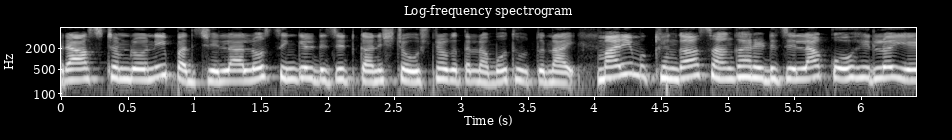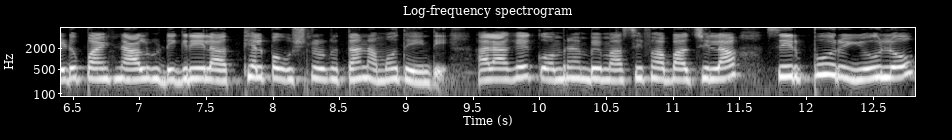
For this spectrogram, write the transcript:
రాష్ట్రంలోని పది జిల్లాల్లో సింగిల్ డిజిట్ కనిష్ట ఉష్ణోగ్రతలు నమోదవుతున్నాయి. మరీ ముఖ్యంగా సంగారెడ్డి జిల్లా కోహిర్లో ఏడు పాయింట్ నాలుగు డిగ్రీల అత్యల్ప ఉష్ణోగ్రత నమోదైంది. అలాగే కొమరంభీం ఆసిఫాబాద్ జిల్లా సిర్పూర్ యూలో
